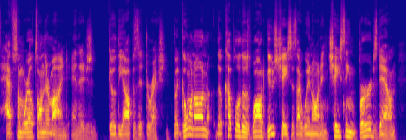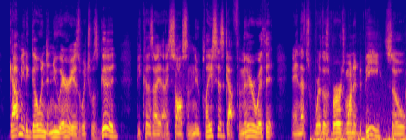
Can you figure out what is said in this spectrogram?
have somewhere else on their mind and they just go the opposite direction. But going on the couple of those wild goose chases I went on and chasing birds down got me to go into new areas, which was good because I, I saw some new places, got familiar with it, and that's where those birds wanted to be. So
